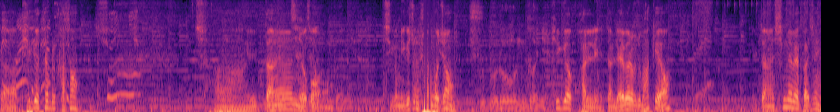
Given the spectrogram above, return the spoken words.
자 피규어 탭을 가서. 자 일단은 요거 지금 이게 좀 좋은 거죠? 죽으러 온 거냐? 피규어 관리. 일단 레벨업 좀 할게요. 일단은 10레벨까지.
